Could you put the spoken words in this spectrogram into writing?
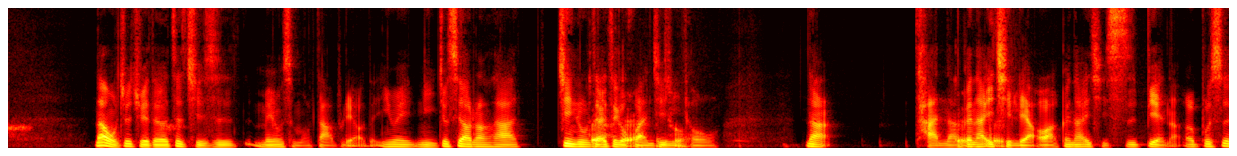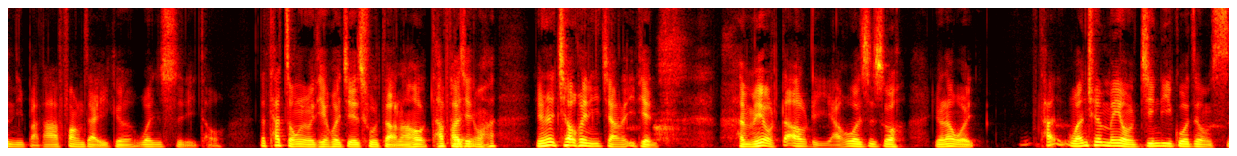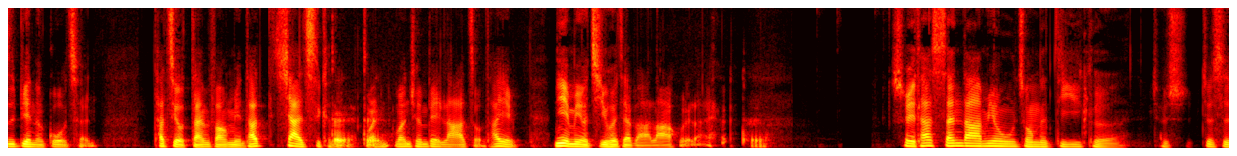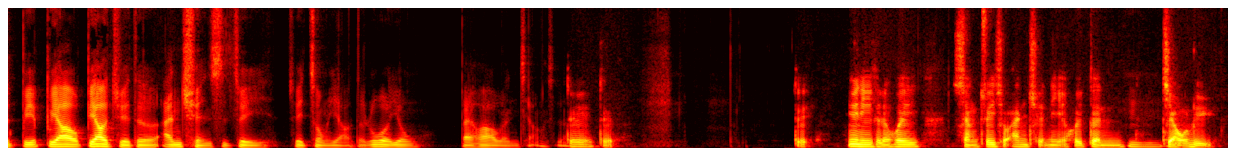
那我就觉得这其实没有什么大不了的，因为你就是要让他进入在这个环境里头，那谈啊，跟他一起聊啊，跟他一起思辨啊，而不是你把他放在一个温室里头，那他总有一天会接触到，然后他发现哇，原来教会你讲的一点很没有道理啊，或者是说，原来我他完全没有经历过这种思辨的过程。他只有单方面，他下一次可能完完全被拉走，他也你也没有机会再把他拉回来。对，所以他三大谬误中的第一个就是就是别不要不要觉得安全是最最重要的。如果用白话文讲，是吧？对对对，因为你可能会想追求安全，你也会更焦虑，嗯，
